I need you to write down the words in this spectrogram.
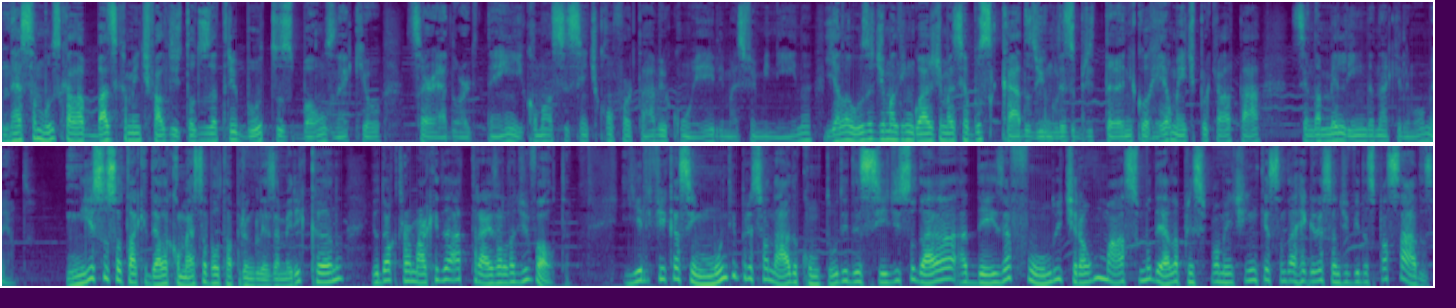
Nessa música ela basicamente fala de todos os atributos bons, né, que o Sir Edward tem e como ela se sente confortável com ele, mais feminina. E ela usa de uma linguagem mais rebuscada do inglês britânico, realmente porque ela tá sendo a Melinda naquele momento. Nisso o sotaque dela começa a voltar para o inglês americano e o Dr. Mark traz ela de volta. E ele fica assim muito impressionado com tudo e decide estudar a Daisy a fundo e tirar o máximo dela, principalmente em questão da regressão de vidas passadas,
